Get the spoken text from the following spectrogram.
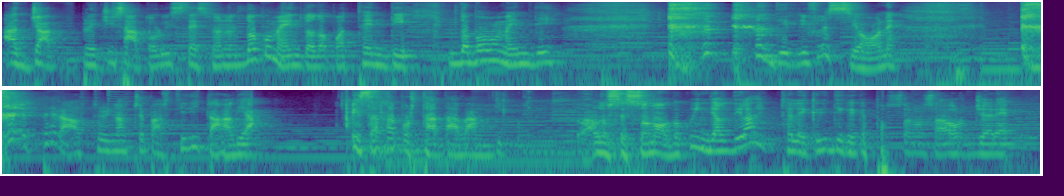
ha già precisato lui stesso nel documento dopo attenti dopo momenti di riflessione. E peraltro in altre parti d'Italia è stata portata avanti allo stesso modo. Quindi al di là di tutte le critiche che possono sorgere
